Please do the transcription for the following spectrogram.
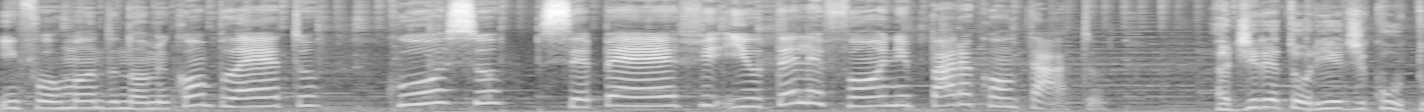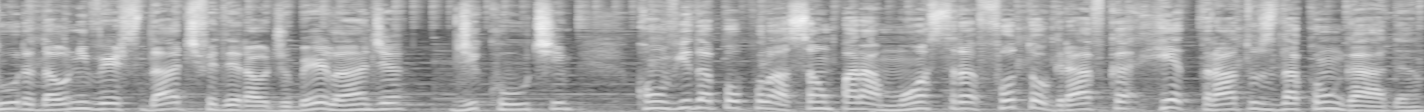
informando o nome completo, curso, CPF e o telefone para contato. A Diretoria de Cultura da Universidade Federal de Uberlândia, de CULT, convida a população para a mostra fotográfica Retratos da Congada.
